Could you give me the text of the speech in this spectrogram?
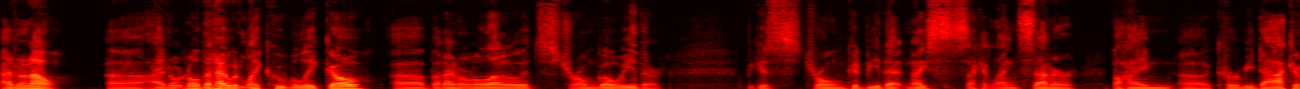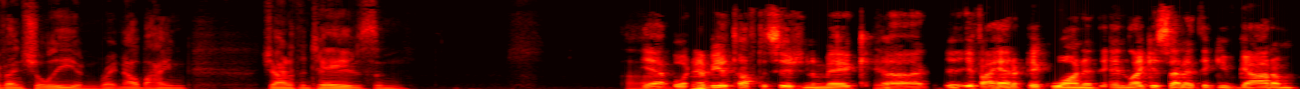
I don't know. Uh, I don't know that I would like Kubalik go, uh, but I don't know that I would Strome go either, because Strome could be that nice second line center behind uh, Kirby Dach eventually, and right now behind Jonathan Toews and. Uh, Yeah, boy, that'd be a tough decision to make Yeah. uh, if I had to pick one. And, and like I said, I think you've got them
